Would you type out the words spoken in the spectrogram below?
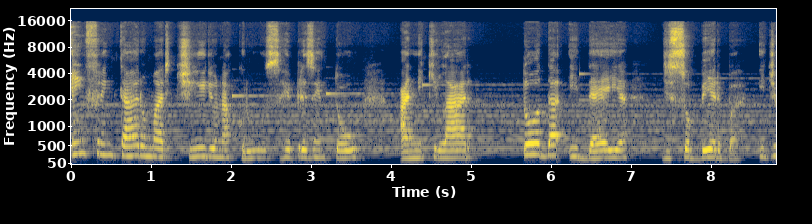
Enfrentar o martírio na cruz representou aniquilar toda ideia de soberba e de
